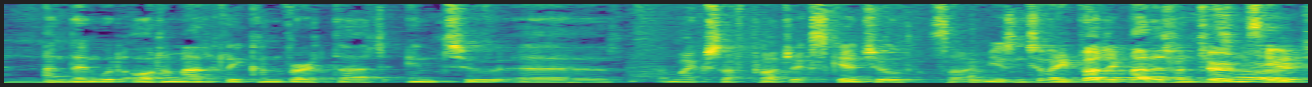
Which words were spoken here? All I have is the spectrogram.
mm. and then would automatically convert that into a, a, Microsoft project schedule. Sorry, I'm using too many project management terms here.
